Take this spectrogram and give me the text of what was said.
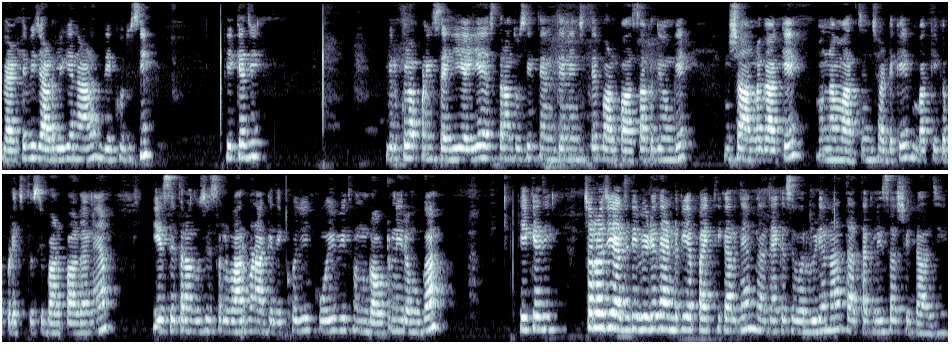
ਬੈਲਟ ਵੀ ਜੜ ਲਈਏ ਨਾਲ, ਦੇਖੋ ਤੁਸੀਂ। ਠੀਕ ਹੈ ਜੀ? ਬਿਲਕੁਲ ਆਪਣੀ ਸਹੀ ਆਈ ਹੈ, ਇਸ ਤਰ੍ਹਾਂ ਤੁਸੀਂ 3-3 ਇੰਚ ਤੇ ਵਲ ਪਾ ਸਕਦੇ ਹੋਗੇ। ਨਿਸ਼ਾਨ ਲਗਾ ਕੇ ਉਹਨਾਂ ਮਾਰਜਨ ਛੱਡ ਕੇ, ਬਾਕੀ ਕੱਪੜੇ 'ਚ ਤੁਸੀਂ ਵਲ ਪਾ ਲੈਣੇ ਆ। ਇਸੇ ਤਰ੍ਹਾਂ ਤੁਸੀਂ ਸਲਵਾਰ ਬਣਾ ਕੇ ਦੇਖੋ ਜੀ, ਕੋਈ ਵੀ ਤੁਹਾਨੂੰ ਡਾਊਟ ਨਹੀਂ ਰਹੂਗਾ। ਠੀਕ ਹੈ ਜੀ? ਚਲੋ ਜੀ, ਅੱਜ ਦੀ ਵੀਡੀਓ ਦਾ ਐਂਡ ਵੀ ਆਪਾਂ ਇੱਥੇ ਕਰਦੇ ਹਾਂ। ਮਿਲਦੇ ਹਾਂ ਕਿਸੇ ਹੋਰ ਵੀਡੀਓ ਨਾਲ, ਤਦ ਤੱਕ ਲਈ ਸਤਿ ਸ਼੍ਰੀ ਅਕਾਲ ਜੀ।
